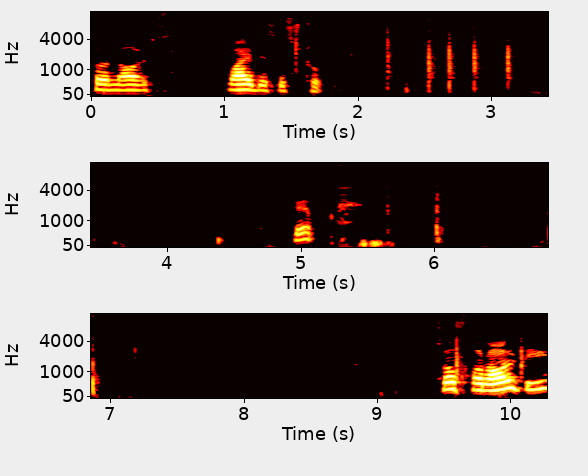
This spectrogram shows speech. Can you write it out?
So now it's why this is true. Okay. So for all t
